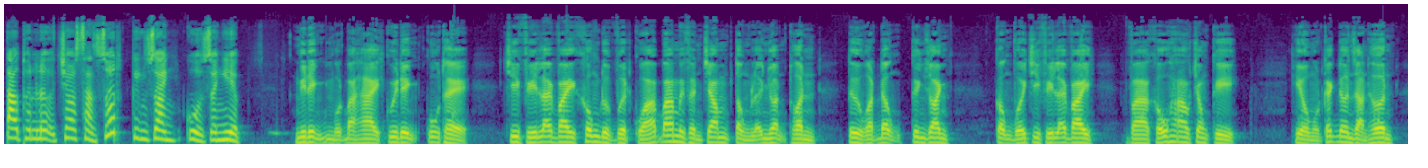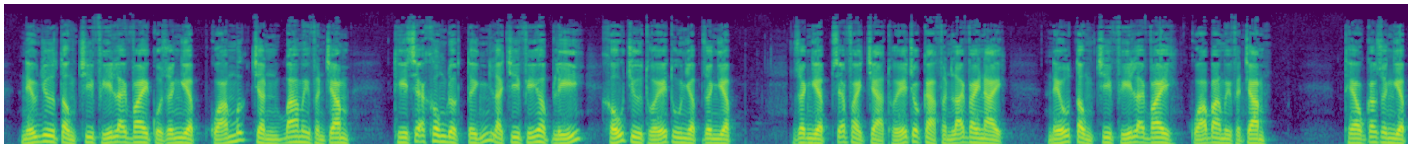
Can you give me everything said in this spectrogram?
tạo thuận lợi cho sản xuất, kinh doanh của doanh nghiệp. Nghị định 132 quy định cụ thể chi phí lãi vay không được vượt quá 30% tổng lợi nhuận thuần từ hoạt động kinh doanh cộng với chi phí lãi vay và khấu hao trong kỳ. Hiểu một cách đơn giản hơn, nếu như tổng chi phí lãi vay của doanh nghiệp quá mức trần 30% thì sẽ không được tính là chi phí hợp lý, khấu trừ thuế thu nhập doanh nghiệp. Doanh nghiệp sẽ phải trả thuế cho cả phần lãi vay này nếu tổng chi phí lãi vay quá 30%. Theo các doanh nghiệp,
